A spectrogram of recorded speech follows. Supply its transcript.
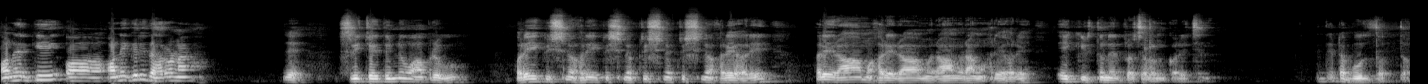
অনেকই অনেকেরই ধারণা যে শ্রী চৈতন্য মহাপ্রভু হরে কৃষ্ণ হরে কৃষ্ণ কৃষ্ণ কৃষ্ণ, হরে হরে হরে রাম হরে রাম রাম রাম, হরে হরে এই কীর্তনের প্রচলন করেছেন। কিন্তু এটা ভুল তত্ত্ব।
